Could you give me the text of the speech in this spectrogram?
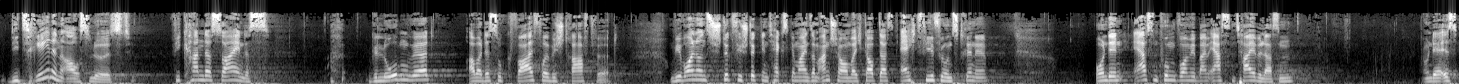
die Tränen auslöst. Wie kann das sein, dass gelogen wird, aber das so qualvoll bestraft wird? Wir wollen uns Stück für Stück den Text gemeinsam anschauen, weil ich glaube, da ist echt viel für uns drinne. Und den ersten Punkt wollen wir beim ersten Teil belassen. Und er ist,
